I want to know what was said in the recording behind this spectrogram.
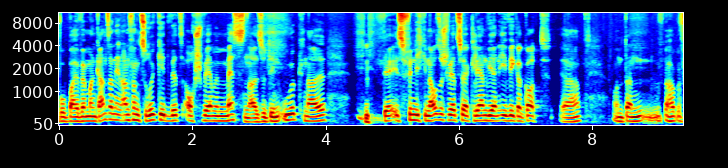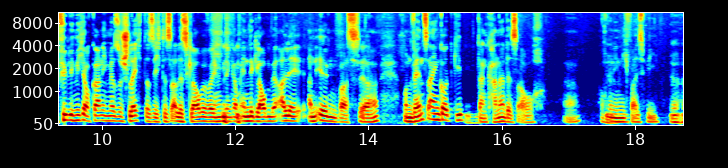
wobei, wenn man ganz an den Anfang zurückgeht, wird es auch schwer mit dem Messen. Also den Urknall, der ist, finde ich, genauso schwer zu erklären wie ein ewiger Gott. Ja? Und dann fühle ich mich auch gar nicht mehr so schlecht, dass ich das alles glaube, weil ich mir denke, am Ende glauben wir alle an irgendwas. Ja? Und wenn es einen Gott gibt, dann kann er das auch. Ja? Auch wenn ich nicht weiß, wie. Ja.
